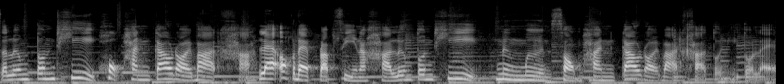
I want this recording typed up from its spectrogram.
จะเริ่มต้นที่ 6,900 บาทค่ะ และออกแบบปรับสีนะคะ เริ่มต้นที่ 12,900 บาทค่ะ ตัวนี้ตัวแรก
